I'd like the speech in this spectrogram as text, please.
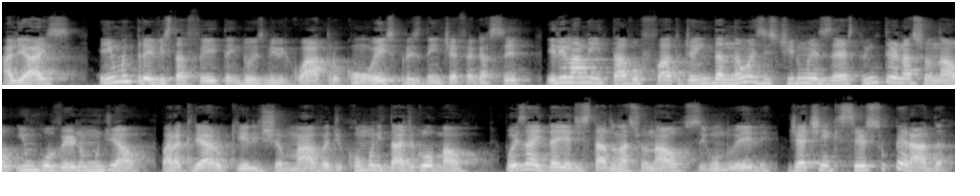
Aliás, em uma entrevista feita em 2004 com o ex-presidente FHC, ele lamentava o fato de ainda não existir um exército internacional e um governo mundial para criar o que ele chamava de comunidade global. Pois a ideia de Estado Nacional, segundo ele, já tinha que ser superada,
